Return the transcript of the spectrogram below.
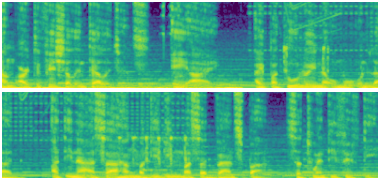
Ang Artificial Intelligence, AI, ay patuloy na umuunlad at inaasahang magiging mas advanced pa sa 2050.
